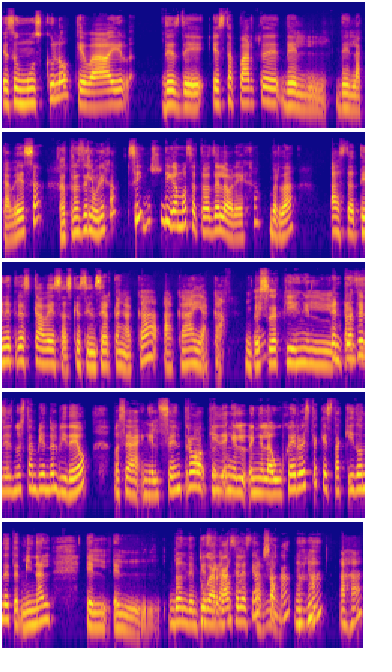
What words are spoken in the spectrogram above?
Es un músculo que va a ir desde esta parte del- de la cabeza, Atrás de la oreja. sí, digamos atrás de la oreja, ¿verdad? Hasta tiene tres cabezas que se insertan acá, acá y acá. Es aquí en el. para Entonces- quienes no están viendo el video, o sea, en el centro, Oh, aquí en el, en el agujero este que está aquí donde termina el, el, el- donde empieza garganta. el esternón. ajá. ajá.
